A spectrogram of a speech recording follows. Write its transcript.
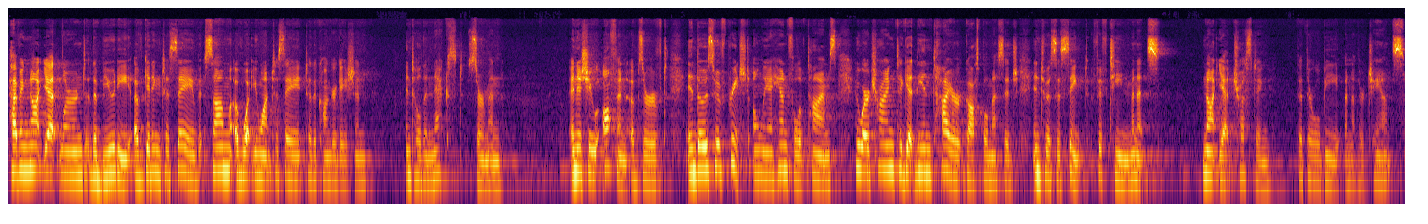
Having not yet learned the beauty of getting to save some of what you want to say to the congregation until the next sermon, an issue often observed in those who have preached only a handful of times, who are trying to get the entire gospel message into a succinct 15 minutes, not yet trusting that there will be another chance.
